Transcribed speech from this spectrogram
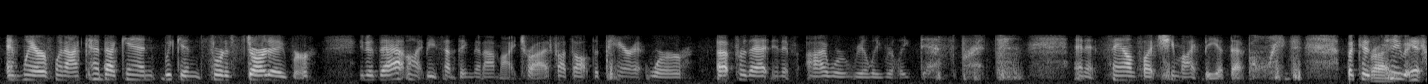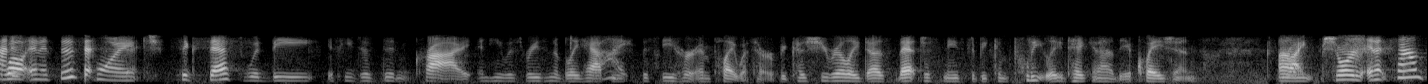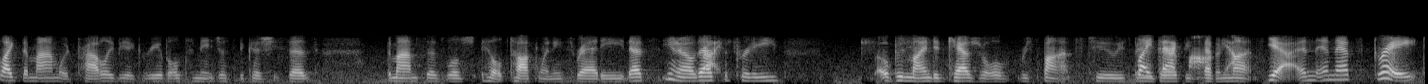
and where when I come back in, we can sort of start over. You know, that might be something that I might try if I thought the parent were up for that and if I were really, really desperate. And it sounds like she might be at that point. because right. too it and, kind well, of and at this point success would be if he just didn't cry and he was reasonably happy right. to see her and play with her because she really does that just needs to be completely taken out of the equation um, right. Short, and it sounds like the mom would probably be agreeable to me just because she says the mom says, "Well, he'll talk when he's ready." That's you know that's right. a pretty open-minded, casual response to he's been Laid in therapy mom, seven yeah. months. Yeah, and and that's great,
